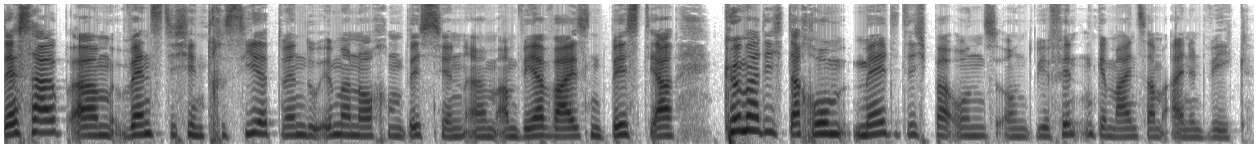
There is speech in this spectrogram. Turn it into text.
Deshalb, ähm, wenn es dich interessiert, wenn du immer noch ein bisschen ähm, am Wehrweisen bist, ja, kümmere dich darum, melde dich bei uns und wir finden gemeinsam einen Weg.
